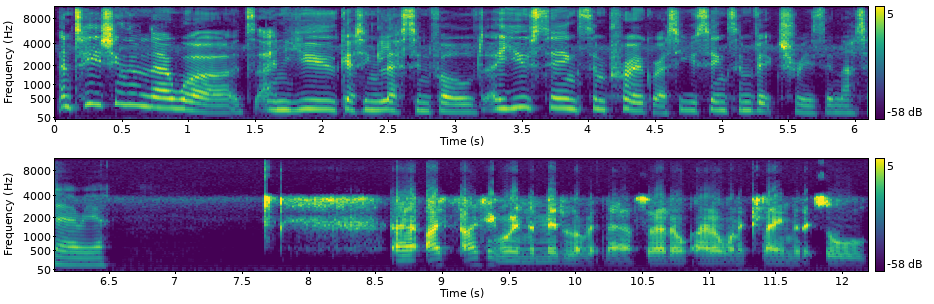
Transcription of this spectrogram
And teaching them their words and you getting less involved, are you seeing some progress? Are you seeing some victories in that area? Uh, I, I think we're in the middle of it now, so I don't I don't want to claim that it's all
